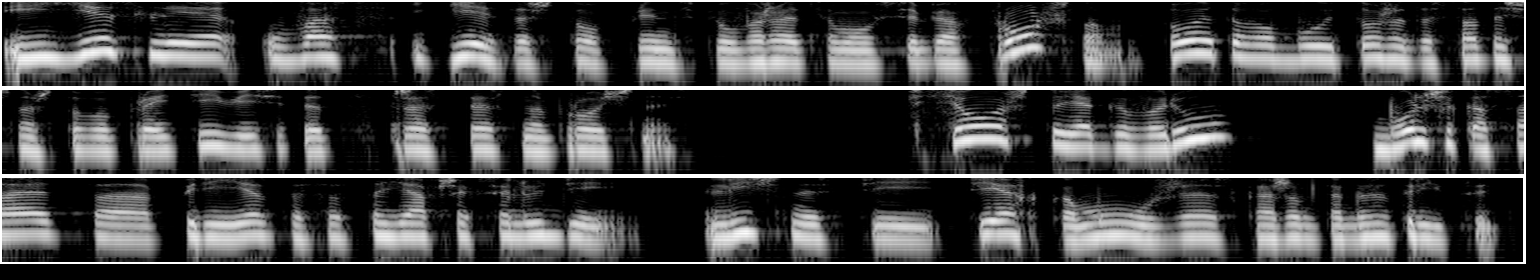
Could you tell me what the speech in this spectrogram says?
И если у вас есть за что, в принципе, уважать самого себя в прошлом, то этого будет тоже достаточно, чтобы пройти весь этот стресс-тест на прочность. Все, что я говорю, больше касается переезда состоявшихся людей, личностей, тех, кому уже, скажем так, за 30.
